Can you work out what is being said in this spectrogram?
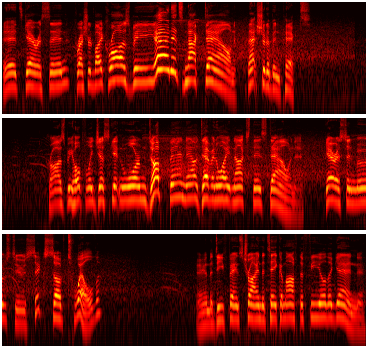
It's Garrison, pressured by Crosby, and it's knocked down. That should have been picked. Crosby hopefully just getting warmed up, and now Devin White knocks this down. Garrison moves to 6 of 12. And the defense trying to take him off the field again.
